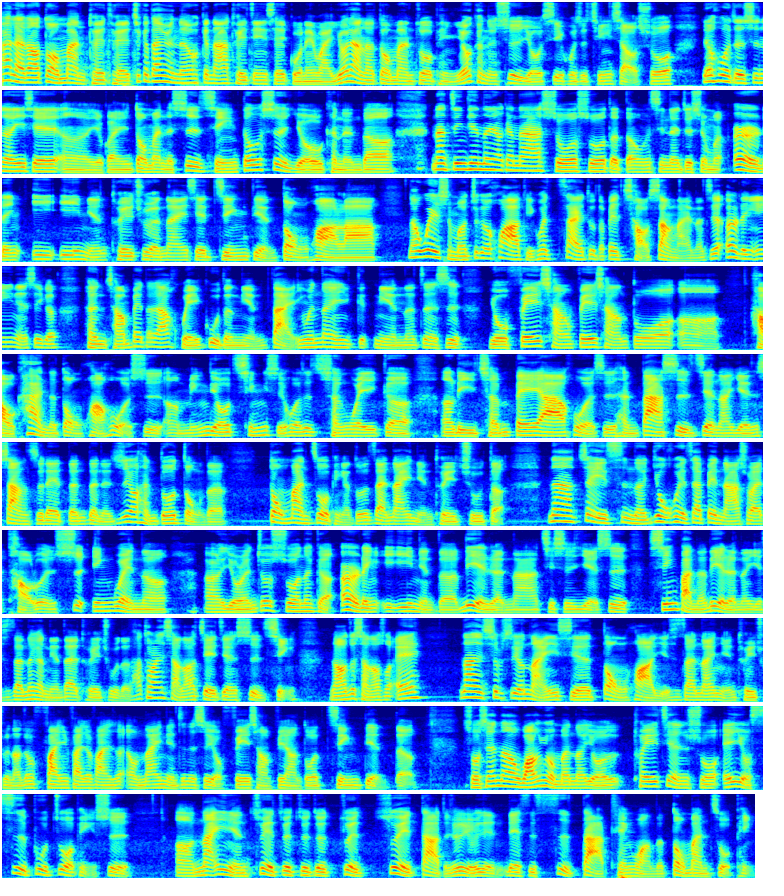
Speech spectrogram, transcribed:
欢迎来到动漫推推这个单元呢，会跟大家推荐一些国内外优良的动漫作品，有可能是游戏或者轻小说，又或者是呢一些呃有关于动漫的事情，都是有可能的。那今天呢要跟大家说说的东西呢，就是我们二零一一年推出的那一些经典动画啦。那为什么这个话题会再度的被炒上来呢？其实二零一一年是一个很常被大家回顾的年代，因为那一个年呢，真的是有非常非常多呃好看的动画，或者是呃名留青史，或者是成为一个呃里程碑啊，或者是很大事件啊、延上之类等等的，就是有很多懂的。动漫作品啊，都是在那一年推出的。那这一次呢，又会再被拿出来讨论，是因为呢，呃，有人就说那个二零一一年的猎人啊，其实也是新版的猎人呢，也是在那个年代推出的。他突然想到这件事情，然后就想到说，哎，那是不是有哪一些动画也是在那一年推出？然后就翻一翻，就发现说，哦，那一年真的是有非常非常多经典的。首先呢，网友们呢有推荐说，哎，有四部作品是。呃，那一年最最最最最最大的，就是有一点类似四大天王的动漫作品。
